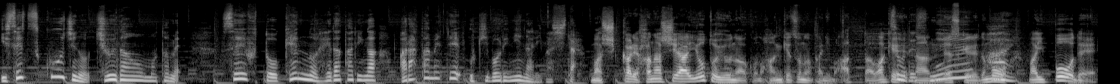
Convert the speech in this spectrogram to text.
移設工事の中断を求め政府と県の隔たりが改めて浮き彫りになりました。まあ、しっかり話し合いをというのはこの判決の中にもあったわけなんですけれども、はいまあ、一方で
